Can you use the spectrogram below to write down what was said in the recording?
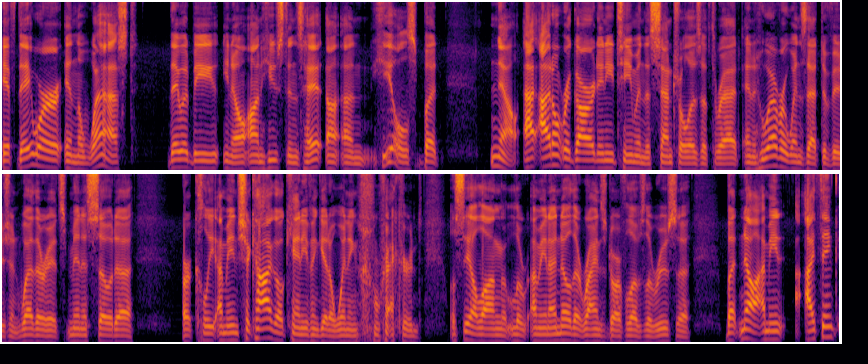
if they were in the West, they would be, you know, on Houston's he- uh, on heels. But no, I, I don't regard any team in the Central as a threat. And whoever wins that division, whether it's Minnesota or Cle- I mean, Chicago can't even get a winning record. We'll see how long. I mean, I know that Reinsdorf loves La Russa, but no, I mean, I think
